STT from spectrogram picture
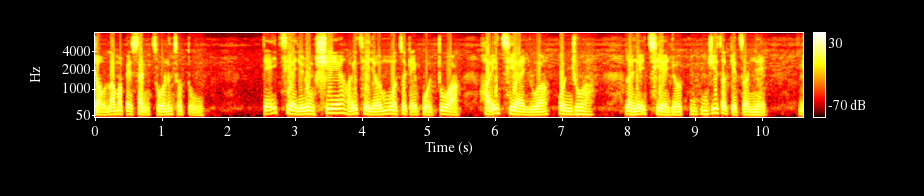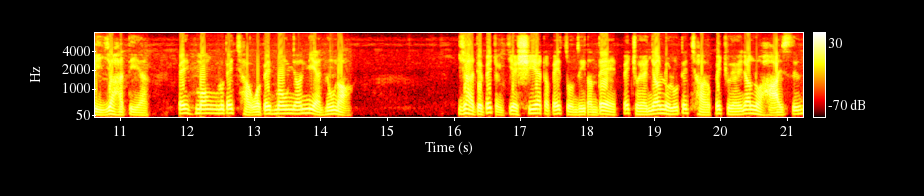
đầu lao mà bay sành xua lên xua tù. Cái ít chia giờ dùng xe họ ít chia giờ mua cho cái bộ chùa, họ ít chia giờ bồn chùa là dễ chia giờ chỉ cho cái chân nhỉ vì do hạt địa bé mong lúc đấy chào và bé mong nhớ nhẹ lúc nọ. Giờ thì bé chẳng chia sẻ cho bé chuẩn gì tận đây bé chủ yếu nhớ lúc lúc đấy chào bé chủ yếu nhớ lúc hại xứ.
